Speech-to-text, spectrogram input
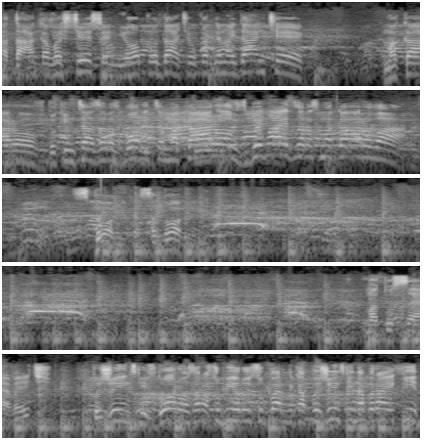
Атака Ващишин, його подача у карний майданчик. Макаров до кінця зараз бореться. Макаров збиває зараз Макарова. Садовника, Садовник. Матусевич. Пижинський. Здорово зараз обігрує суперника. Пижинський набирає хід.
